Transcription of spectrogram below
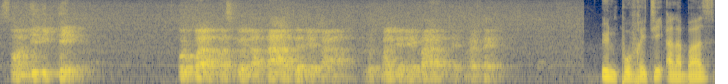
sont limités. Pourquoi? Parce que la base de départ, le point de départ est très faible. Une pauvreté à la base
